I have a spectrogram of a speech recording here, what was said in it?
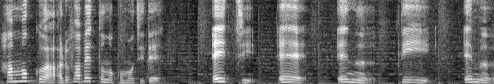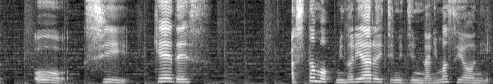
ハンモックはアルファベットの小文字で H A N D M O C K です。明日も実りある一日になりますように。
